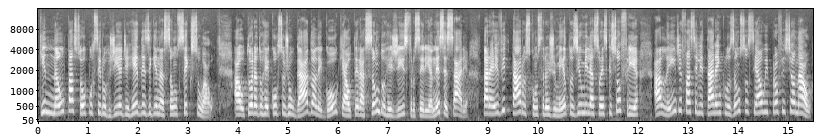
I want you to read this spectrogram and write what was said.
que não passou por cirurgia de redesignação sexual. A autora do recurso julgado alegou que a alteração do registro seria necessária para evitar os constrangimentos e humilhações que sofria, além de facilitar a inclusão social e profissional,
